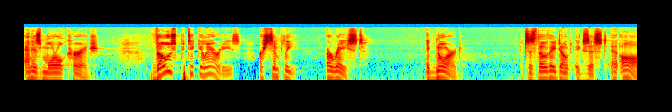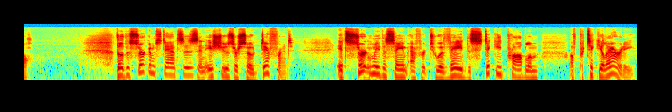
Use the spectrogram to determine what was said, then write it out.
and his moral courage. Those particularities are simply erased, ignored. It's as though they don't exist at all. Though the circumstances and issues are so different, it's certainly the same effort to evade the sticky problem of particularity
